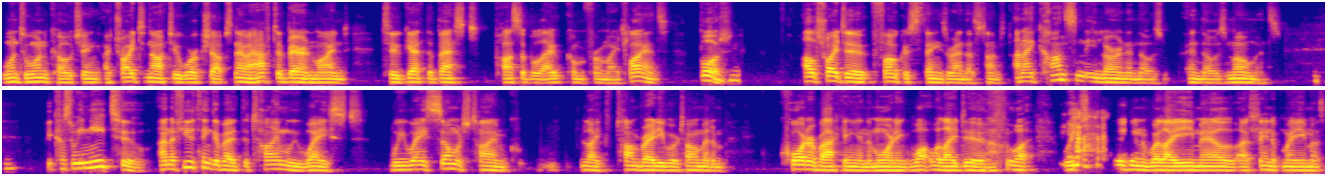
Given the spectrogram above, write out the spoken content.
one-to-one coaching. I try to not do workshops. Now I have to bear in mind to get the best possible outcome for my clients, but mm-hmm. I'll try to focus things around those times. And I constantly learn in those in those moments mm-hmm. because we need to. And if you think about the time we waste, we waste so much time like Tom Brady, we were talking about him quarterbacking in the morning. What will I do? what which yeah. decision will I email? I clean up my emails,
